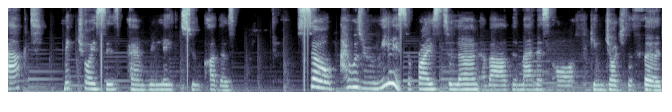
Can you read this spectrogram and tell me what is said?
act, make choices, and relate to others. So I was really surprised to learn about the madness of King George III.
